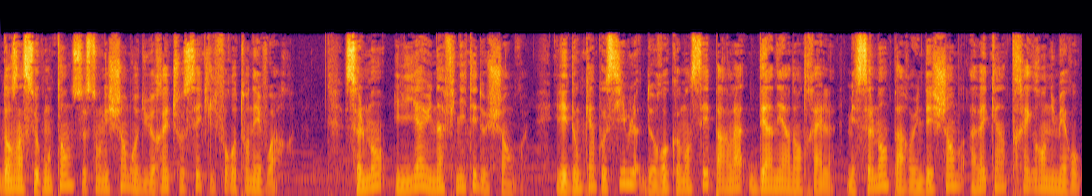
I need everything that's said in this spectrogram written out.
Dans un second temps, ce sont les chambres du rez-de-chaussée qu'il faut retourner voir. Seulement, il y a une infinité de chambres. Il est donc impossible de recommencer par la dernière d'entre elles, mais seulement par une des chambres avec un très grand numéro.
